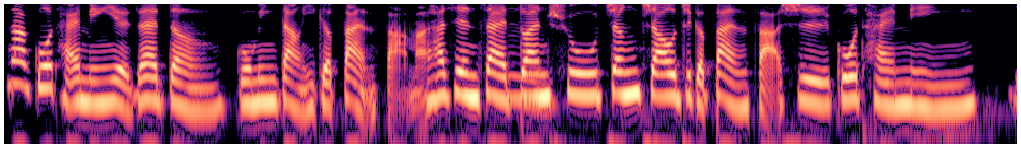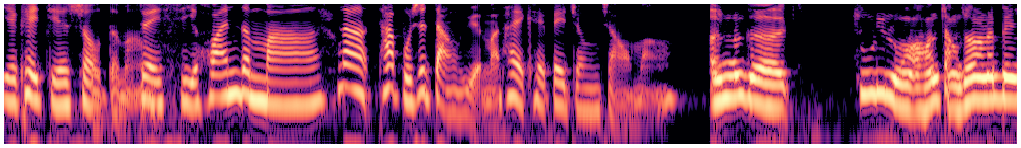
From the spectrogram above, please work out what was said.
那郭台铭也在等国民党一个办法嘛？他现在端出征召这个办法，是郭台铭也可以接受的吗？对，喜欢的吗？那他不是党员嘛？他也可以被征召吗？呃，那个。朱立伦好像党中央那边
